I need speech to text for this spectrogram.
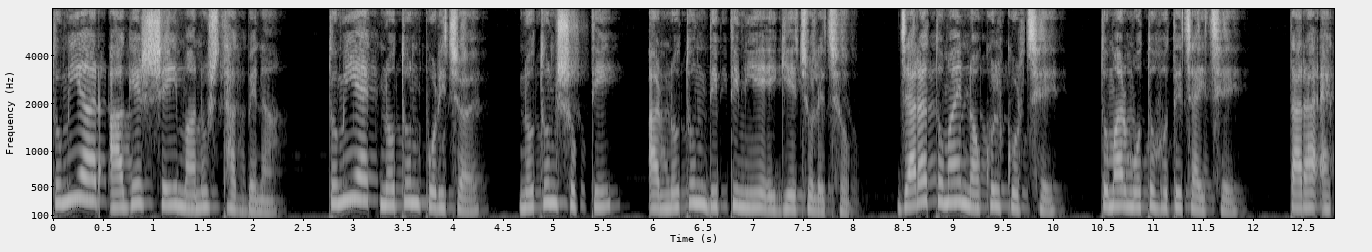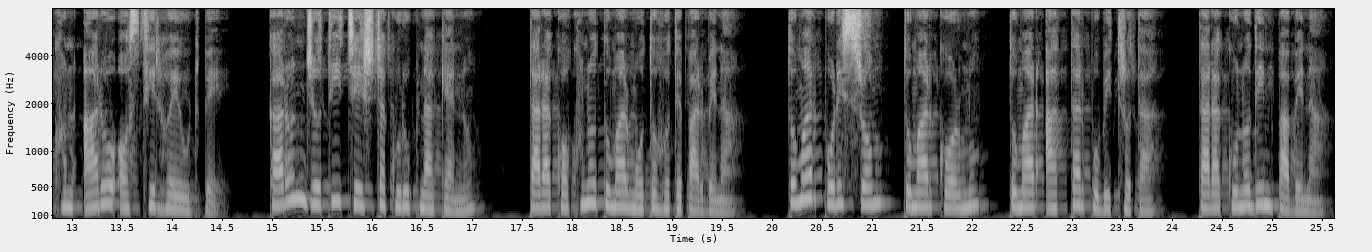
তুমি আর আগের সেই মানুষ থাকবে না। তুমি এক নতুন পরিচয়, নতুন শক্তি আর নতুন দীপ্তি নিয়ে এগিয়ে চলেছ। যারা তোমায় নকল করছে, তোমার মতো হতে চাইছে, তারা এখন আরও অস্থির হয়ে উঠবে। কারণ যদি চেষ্টা করুক না কেন তারা কখনো তোমার মতো হতে পারবে না। তোমার পরিশ্রম, তোমার কর্ম, তোমার আত্মার পবিত্রতা তারা কোনোদিন পাবে না।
